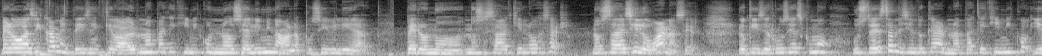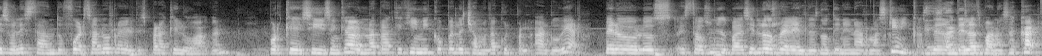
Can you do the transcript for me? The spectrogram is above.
Pero básicamente dicen que va a haber un ataque químico, no se ha eliminado la posibilidad, pero no, no se sabe quién lo va a hacer. No se sabe si lo van a hacer. Lo que dice Rusia es como, ustedes están diciendo que va a haber un ataque químico y eso le está dando fuerza a los rebeldes para que lo hagan. Porque si dicen que va a haber un ataque químico, pues le echamos la culpa al, gobierno. Pero los Estados Unidos va a decir, los rebeldes no tienen armas químicas. ¿De dónde las van a sacar?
